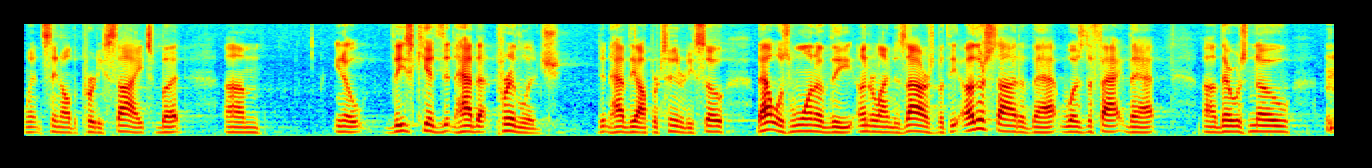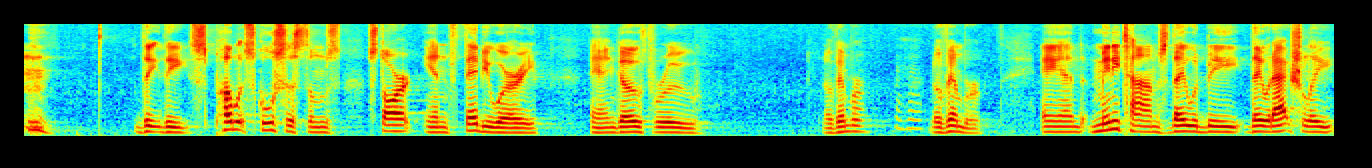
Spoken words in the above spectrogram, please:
went and seen all the pretty sights. But um, you know, these kids didn't have that privilege, didn't have the opportunity. So that was one of the underlying desires. But the other side of that was the fact that uh, there was no, the, the public school systems start in February and go through November? Mm-hmm. November. And many times they would be, they would actually,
